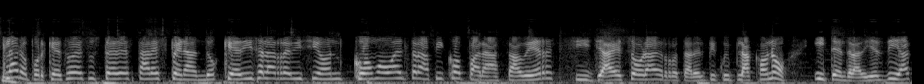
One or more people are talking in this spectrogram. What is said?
Claro, porque eso es usted estar esperando qué dice la revisión, cómo va el tráfico para saber si ya es hora de rotar el pico y placa o no. Y tendrá 10 días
